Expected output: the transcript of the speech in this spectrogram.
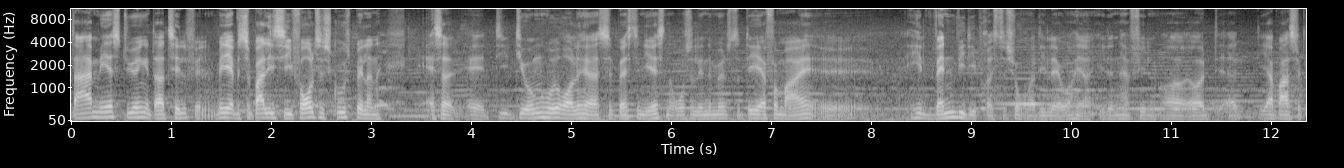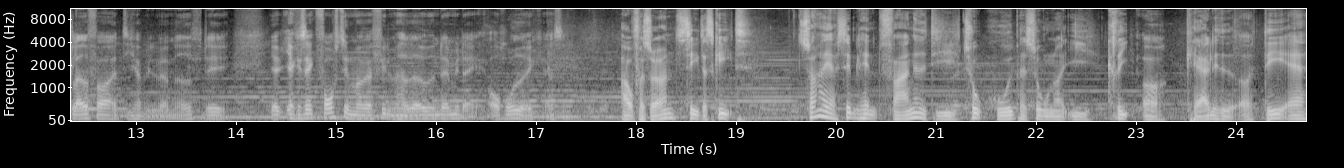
der er mere styring, end der er tilfælde. Men jeg vil så bare lige sige, i forhold til skuespillerne, altså øh, de, de unge hovedrolle her, Sebastian Jessen og Rosalinde Mønster, det er for mig øh, helt vanvittige præstationer, de laver her i den her film. Og, og jeg er bare så glad for, at de har ville være med, for det, jeg, jeg kan slet ikke forestille mig, hvad filmen havde været uden dem i dag. Overhovedet ikke. Altså. Af for Søren, se der sket. Så har jeg simpelthen fanget de to hovedpersoner i krig og kærlighed, og det er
